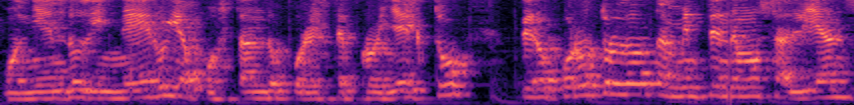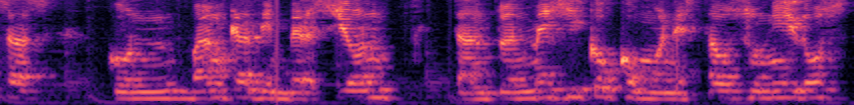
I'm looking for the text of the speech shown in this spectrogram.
poniendo dinero y apostando por este proyecto, pero por otro lado también tenemos alianzas con bancas de inversión, tanto en México como en Estados Unidos,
